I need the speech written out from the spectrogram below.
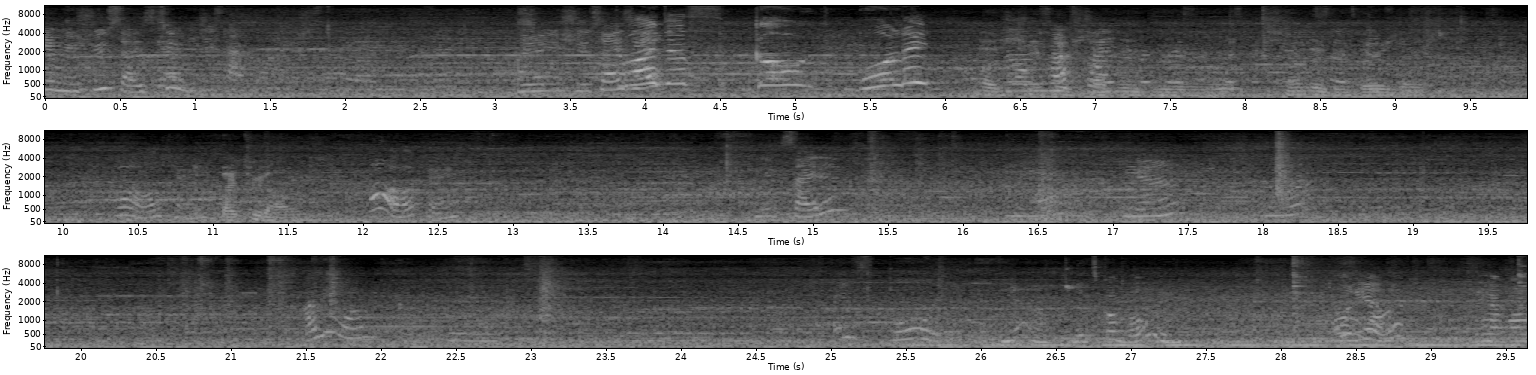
Give him your shoe size too. You know your shoe size Do I yet? just go bowling? Oh, it's Well, we cheaper have. Sunday through Thursday Oh, okay. by two dollars. Oh, okay. You excited? Yeah? Yeah? I want. It's bowling. Yeah, let's go bowling. Oh yeah, look. They have all the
